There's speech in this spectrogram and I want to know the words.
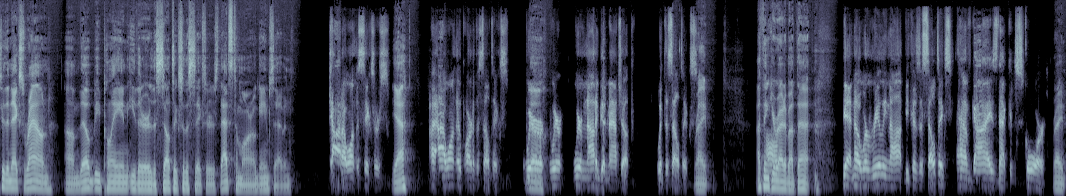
to the next round. Um, they'll be playing either the Celtics or the Sixers. That's tomorrow, Game Seven. God, I want the Sixers. Yeah, I, I want no part of the Celtics. We're No. we're we're not a good matchup with the Celtics. right. I think you're Um, right about that. Yeah, no, we're really not because the Celtics have guys that can score Right.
